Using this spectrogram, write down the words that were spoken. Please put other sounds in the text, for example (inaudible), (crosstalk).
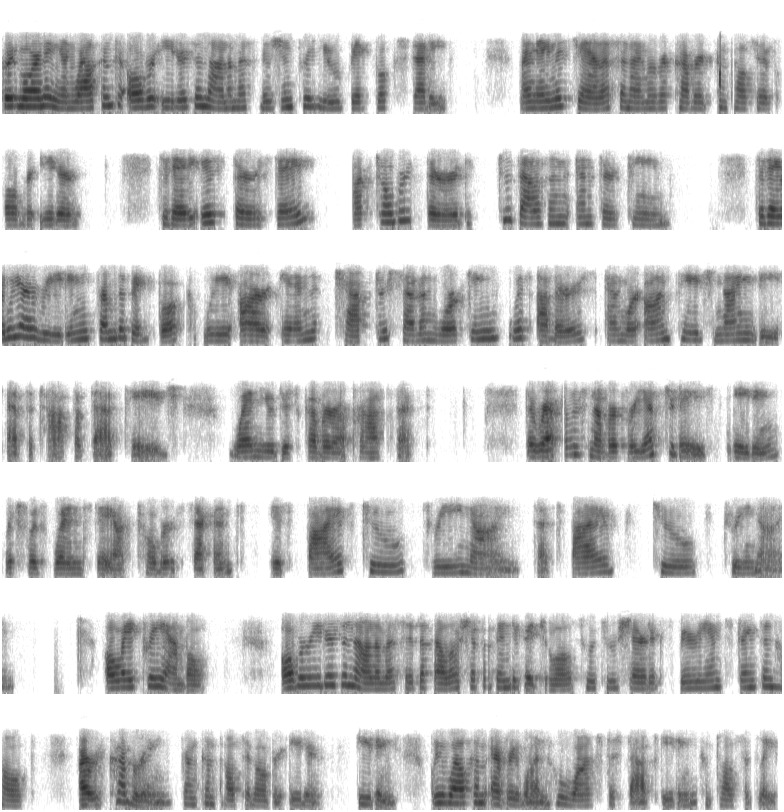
Good morning and welcome to Overeaters Anonymous Vision for You Big Book Study. My name is Janice and I'm a recovered compulsive overeater. Today is Thursday, October 3rd, 2013. Today we are reading from the Big Book. We are in Chapter 7, Working with Others, and we're on page 90 at the top of that page when you discover a prospect. The reference number for yesterday's meeting, which was Wednesday, October 2nd, is 5239. That's 5239. OA Preamble Overeaters Anonymous is a fellowship of individuals who, through shared experience, strength, and hope, are recovering from compulsive overeating. We welcome everyone who wants to stop eating compulsively.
